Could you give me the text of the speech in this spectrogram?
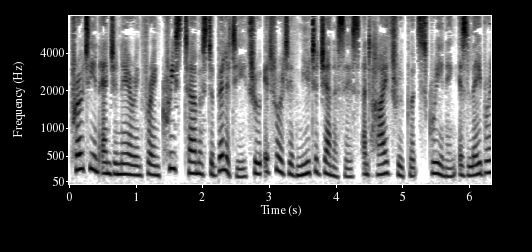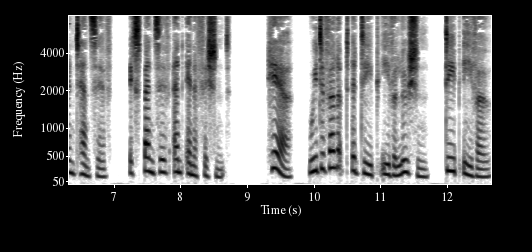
Protein engineering for increased thermostability through iterative mutagenesis and high throughput screening is labor intensive, expensive, and inefficient. Here, we developed a deep evolution, Deep Evo,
